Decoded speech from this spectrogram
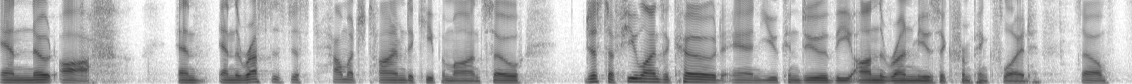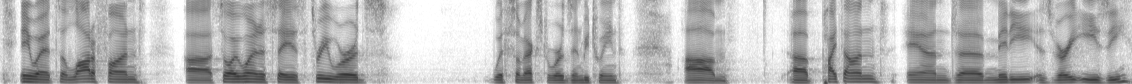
and note off and and the rest is just how much time to keep them on. So just a few lines of code and you can do the on the run music from Pink Floyd. So anyway, it's a lot of fun. Uh, so I wanted to say is three words with some extra words in between. Um, uh, Python and uh, MIDI is very easy.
